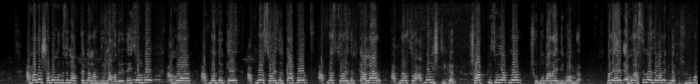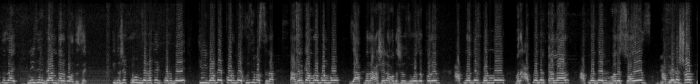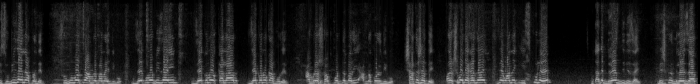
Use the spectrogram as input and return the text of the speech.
আমাদের সামান্য কিছু লাভ থাকলে আলহামদুলিল্লাহ আমাদের এটাই চলবে। আমরা আপনাদেরকে আপনার চয়েসের কাপড় আপনার চয়েসের কালার আপনার আপনার স্টিকার সব কিছুই আপনার শুধু বানাই দিব আমরা। মানে এমন আছে না যে অনেক ব্যবসা শুরু করতে যায় নিজের ব্র্যান্ড দাঁড় করাতে চায়। কিন্তু সে কোন জায়গা থেকে করবে কীভাবে করবে খুঁজে পাচ্ছে না। তাদেরকে আমরা বলব যে আপনারা আসেন আমাদের সাথে যোগাযোগ করেন। আপনাদের পণ্য মানে আপনাদের কালার আপনাদের মানে চয়েস আপনাদের সব কিছু ডিজাইন আপনাদের। শুধুমাত্র আমরা বানাই দিব। যে কোনো ডিজাইন যে কোনো কালার যে কোনো কাপড়ের। আমরা সব করতে পারি, আমরা করে দিব। সাথে সাথে অনেক সময় দেখা যায় যে অনেক স্কুলে তাদের ড্রেস দিতে চাই বিশেষ করে ব্লেজার,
